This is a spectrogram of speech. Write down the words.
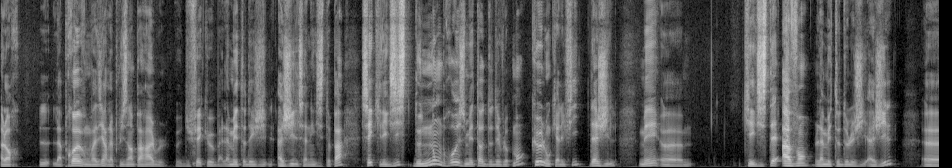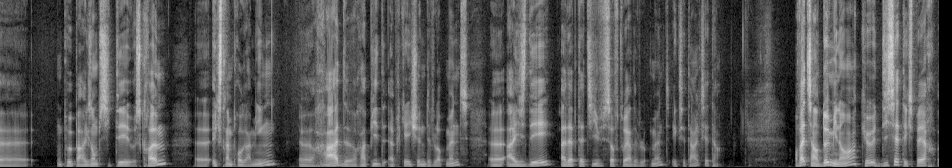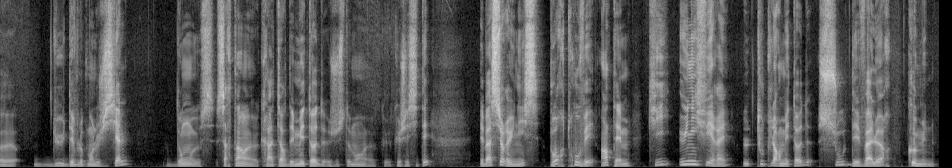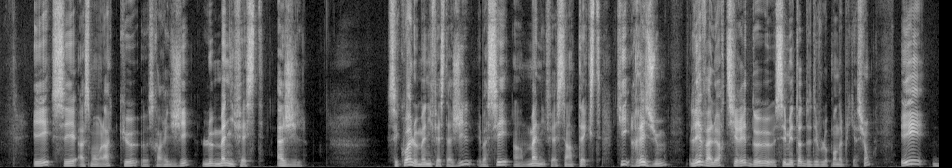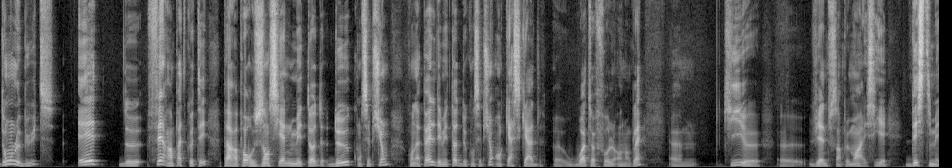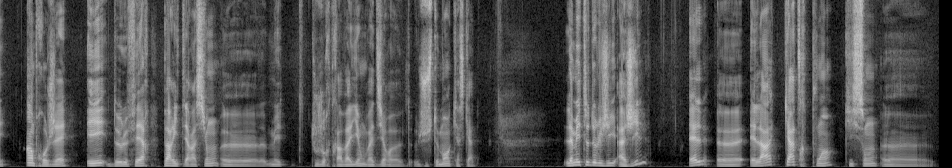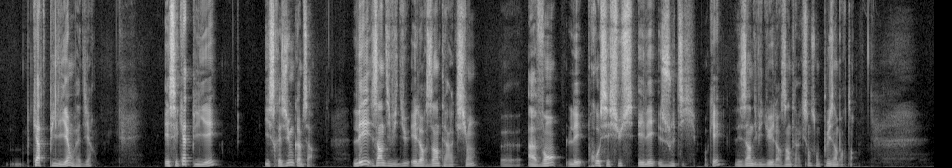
Alors la preuve, on va dire, la plus imparable euh, du fait que bah, la méthode agile, ça n'existe pas, c'est qu'il existe de nombreuses méthodes de développement que l'on qualifie d'agile, mais qui existaient avant la méthodologie agile. on peut par exemple citer Scrum, Extreme Programming, euh, RAD, Rapid Application Development, euh, ASD, Adaptative Software Development, etc. etc. En fait, c'est en 2001 que 17 experts euh, du développement logiciel, dont certains créateurs des méthodes justement que, j'ai citées, eh ben, se réunissent pour trouver un thème qui unifierait toutes leurs méthodes sous des valeurs communes. Et c'est à ce moment-là que sera rédigé le manifeste agile. C'est quoi le manifeste agile? Eh ben, C'est un manifeste, c'est un texte qui résume les valeurs tirées de ces méthodes de développement d'application et dont le but est de faire un pas de côté par rapport aux anciennes méthodes de conception qu'on appelle des méthodes de conception en cascade, euh, waterfall en anglais, euh, qui euh, viennent tout simplement à essayer d'estimer un projet et de le faire par itération, mais toujours travailler, on va dire, justement en cascade. La méthodologie agile, elle, euh, elle a quatre points qui sont euh, quatre piliers, on va dire. Et ces quatre piliers, ils se résument comme ça. Les individus et leurs interactions euh, avant les processus et les outils. ok? Les individus et leurs interactions sont plus importants.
